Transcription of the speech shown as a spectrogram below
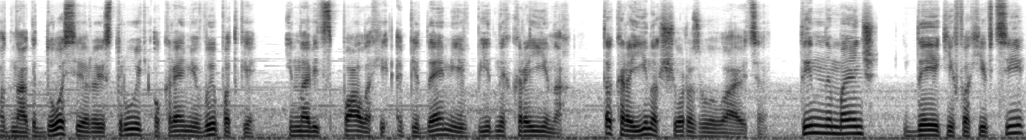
Однак досі реєструють окремі випадки і навіть спалахи епідемії в бідних країнах та країнах, що розвиваються. Тим не менш, деякі фахівці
